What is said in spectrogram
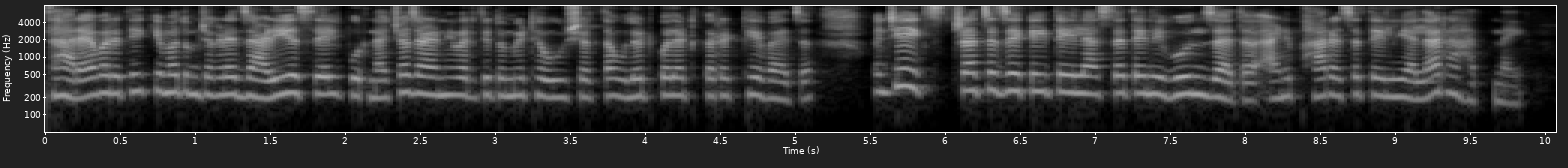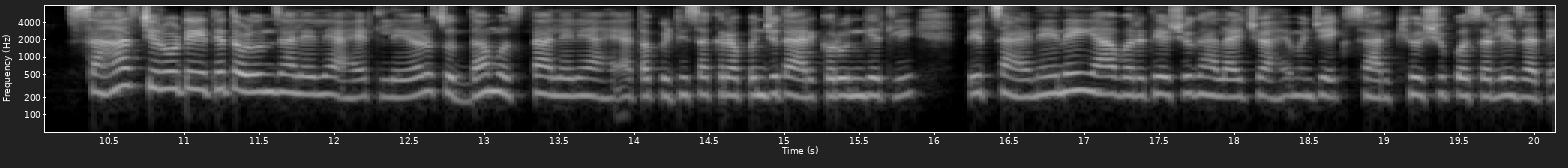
झाऱ्यावरती किंवा तुमच्याकडे जाळी असेल, पुरणाच्या जाळणीवरती तुम्ही ठेवू शकता. उलट-पलट करत ठेवायचं. म्हणजे एक्स्ट्राचं जे काही तेल असतं ते निघून जातं आणि फार असं तेल याला राहत नाही. 6 चिरोटे इथे तळून झालेले आहेत. लेयरसुद्धा मस्त आलेले आहे. आता पिठी साखर आपण जी तयार करून घेतली, ती चाळणीने यावरती अशी घालायची आहे म्हणजे एकसारखी अशी पसरली जाते.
